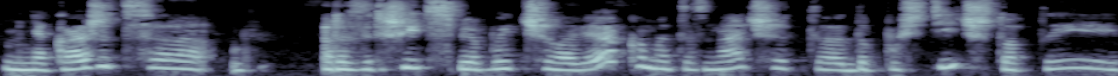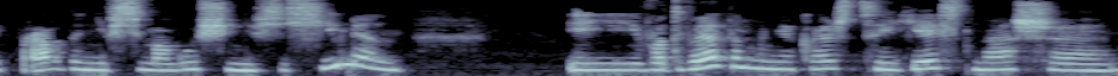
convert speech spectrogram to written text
мне кажется, разрешить себе быть человеком, это значит э, допустить, что ты, правда, не всемогущий, не всесилен. И вот в этом, мне кажется, и есть наша,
